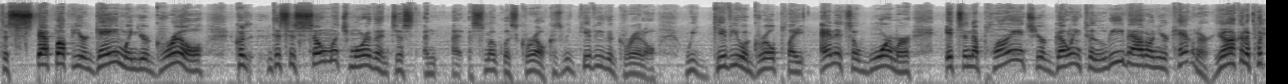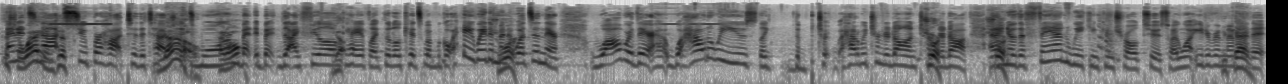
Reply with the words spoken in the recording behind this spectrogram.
to step up your game when you grill because this is so much more than just an, a smokeless grill because we give you the griddle, we give you a grill plate, and it's a warmer. It's an appliance you're going to leave out on your counter. You're not going to put this and away it's not and just super hot to the touch. No, it's at warm, but, but I feel Yep. okay if like little kids come up and go, "Hey, wait a Sure. minute, what's in there?" While we're there, how, how do we use like the how do we turn it on, turn Sure, it off? And I sure. know the fan we can control too. So I want you to remember can. That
